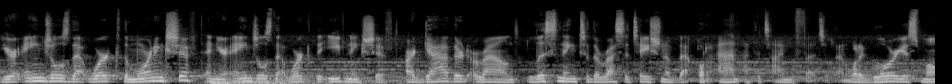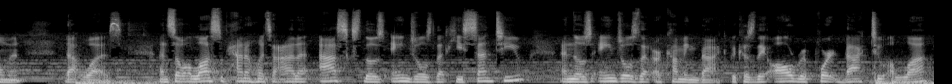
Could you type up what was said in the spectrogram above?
your angels that work the morning shift and your angels that work the evening shift are gathered around listening to the recitation of that Quran at the time of Fajr. And what a glorious moment that was. And so Allah subhanahu wa ta'ala asks those angels that He sent to you and those angels that are coming back because they all report back to Allah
